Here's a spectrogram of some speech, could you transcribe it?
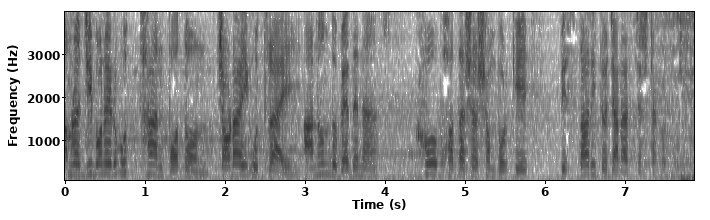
আমরা জীবনের উত্থান, পতন, চড়াই, উতরাই, আনন্দ, বেদনা, ক্ষোভ, হতাশা সম্পর্কে বিস্তারিত জানার চেষ্টা করব।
